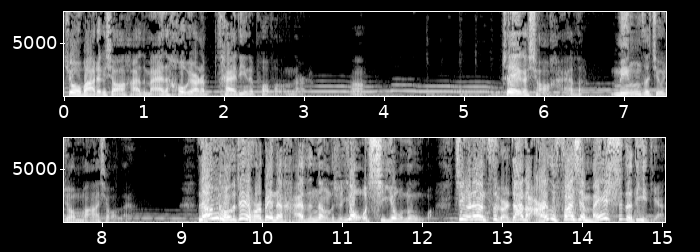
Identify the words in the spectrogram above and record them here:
就把这个小孩子埋在后院那菜地那破房子那儿了啊。这个小孩子名字就叫马小兰，两口子这会儿被那孩子弄的是又气又怒啊，竟然让自个儿家的儿子发现埋尸的地点，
